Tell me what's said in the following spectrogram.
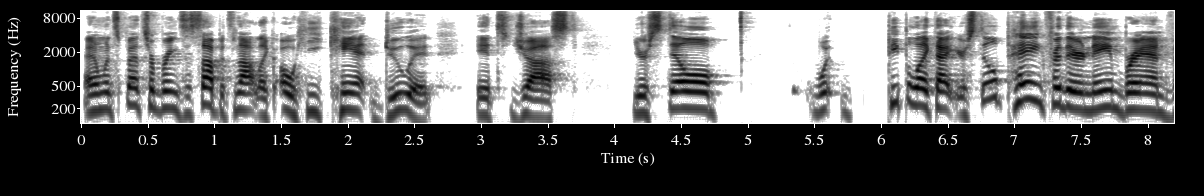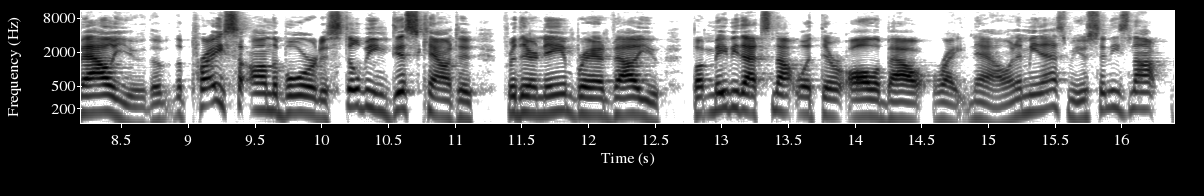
and when Spencer brings this up, it's not like oh he can't do it. It's just you're still people like that. You're still paying for their name brand value. The the price on the board is still being discounted for their name brand value, but maybe that's not what they're all about right now. And I mean, Asmussen, he's not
